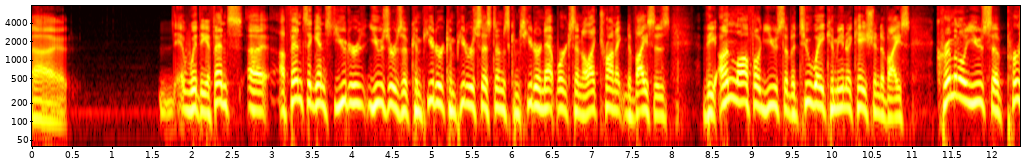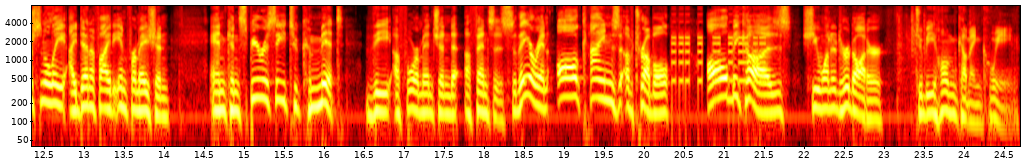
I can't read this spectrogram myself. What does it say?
uh, with the offense uh, offense against user, users of computer, computer systems, computer networks, and electronic devices, the unlawful use of a two-way communication device, criminal use of personally identified information, and conspiracy to commit the aforementioned offenses. So they are in all kinds of trouble, all because she wanted her daughter to be homecoming queen.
